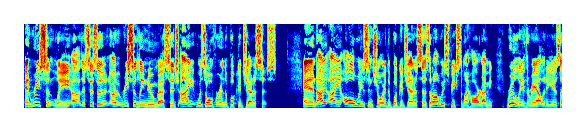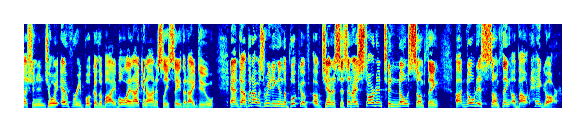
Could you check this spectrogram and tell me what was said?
And recently, uh, this is a, a, recently new message. I was over in the book of Genesis. And I, I, always enjoy the book of Genesis. It always speaks to my heart. I mean, really, the reality is I should enjoy every book of the Bible, and I can honestly say that I do. And, uh, but I was reading in the book of, of Genesis, and I started to know something, uh, notice something about Hagar.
